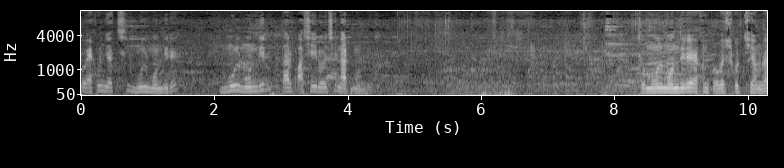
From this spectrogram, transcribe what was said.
তো এখন যাচ্ছি মূল মন্দিরে। মূল মন্দির তার পাশেই রয়েছে নাট মন্দির। তো মূল মন্দিরে এখন প্রবেশ করছি আমরা।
